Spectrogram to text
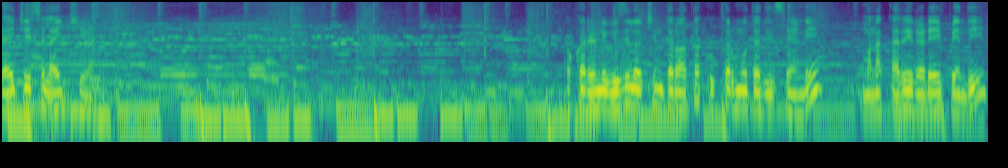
దయచేసి లైక్ చేయండి. ఒక రెండు విజిల్ వచ్చిన తర్వాత కుక్కర్ మూత తీసేయండి. మన కర్రీ రెడీ అయిపోయింది.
